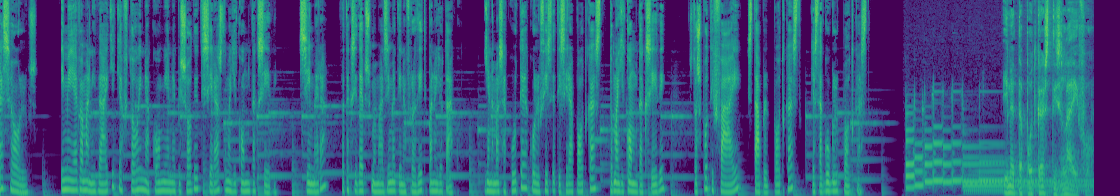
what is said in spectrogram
Καλησπέρα σε όλους. Είμαι η Εύα Μανιδάκη και αυτό είναι ακόμη ένα επεισόδιο της σειράς «Το μαγικό μου ταξίδι». Σήμερα θα ταξιδέψουμε μαζί με την Αφροδίτη Παναγιωτάκου. Για να μας ακούτε, ακολουθήστε τη σειρά podcast «Το μαγικό μου ταξίδι» στο Spotify, στα Apple Podcast και στα Google Podcast. Είναι τα podcast της Lifeo.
